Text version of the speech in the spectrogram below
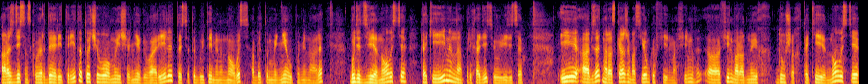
рождественского РД ретрита, то, чего мы еще не говорили, то есть это будет именно новость, об этом мы не упоминали. Будет две новости, какие именно, приходите, увидите. И обязательно расскажем о съемках фильма, фильм, э, фильм о родных душах, какие новости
